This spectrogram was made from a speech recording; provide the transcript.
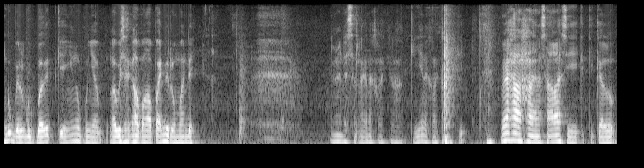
gue belguk banget kayaknya nggak punya nggak bisa ngapa-ngapain di rumah deh. Ini dasar anak laki-laki anak laki-laki. Memang hal-hal yang salah sih ketika lu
